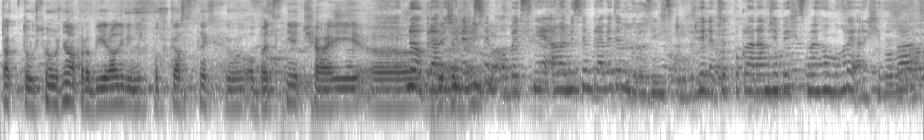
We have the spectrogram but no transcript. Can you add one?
Tak to už jsme možná probírali v jiných podcastech obecně čaj. Uh, no právě, vydrží... že nemyslím obecně, ale myslím právě ten gruzínský, protože nepředpokládám, že bychom ho mohli archivovat,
